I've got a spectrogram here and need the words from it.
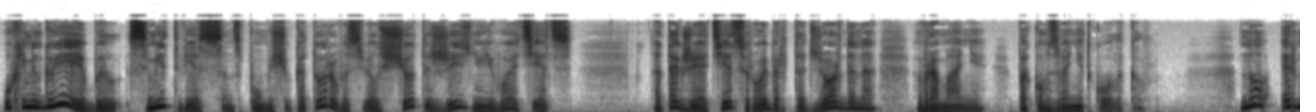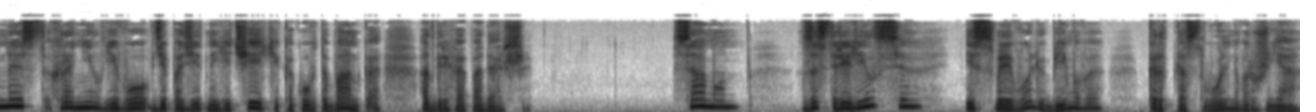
У Хемингуэя был Смит Вессон, с помощью которого свел счеты с жизнью его отец, а также и отец Роберта Джордана в романе По ком звонит колокол. Но Эрнест хранил его в депозитной ячейке какого-то банка от греха подальше. Сам он застрелился из своего любимого короткоствольного ружья.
